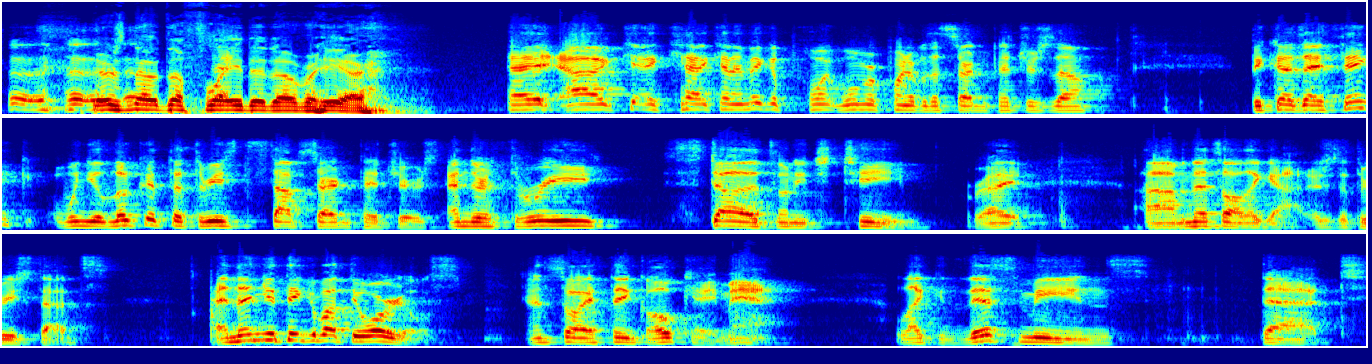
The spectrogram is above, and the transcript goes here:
There's no deflated over here. Hey, uh, ca- ca- can I make a point? One more point about the starting pitchers, though, because I think when you look at the three stop starting pitchers, and they're three studs on each team, right? Um, and that's all they got. There's the three studs, and then you think about the Orioles, and so I think, okay, man, like this means that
